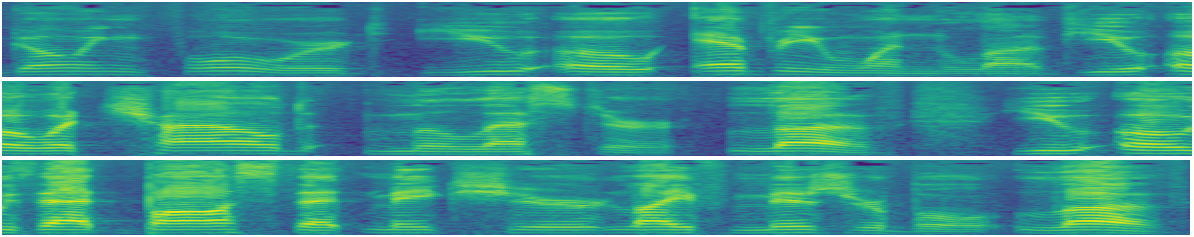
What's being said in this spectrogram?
going forward, you owe everyone love. You owe a child molester love. You owe that boss that makes your life miserable love.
